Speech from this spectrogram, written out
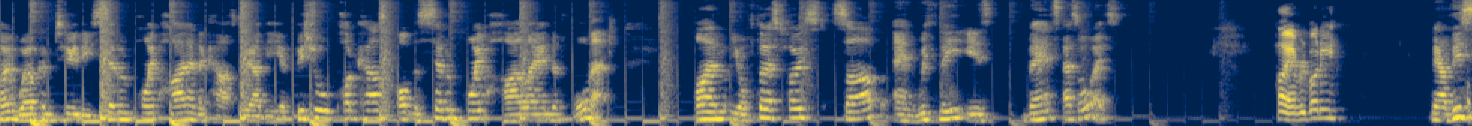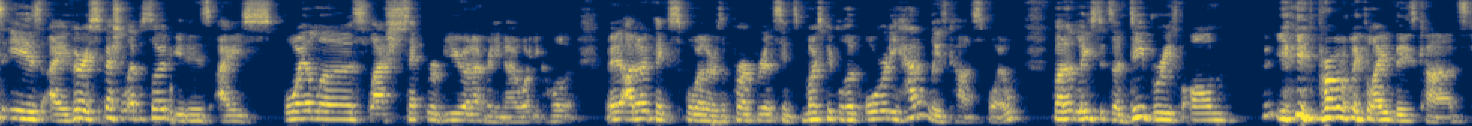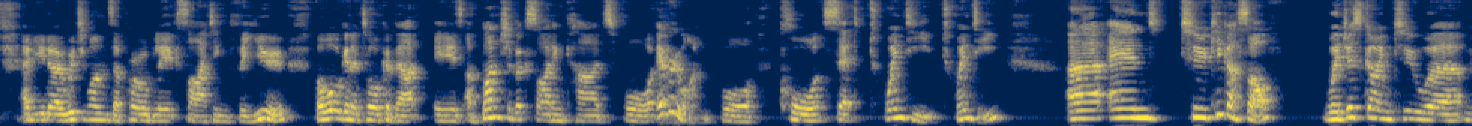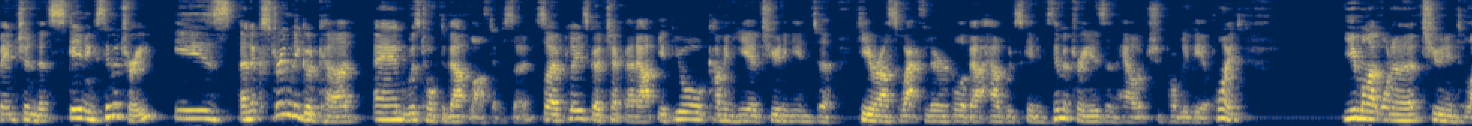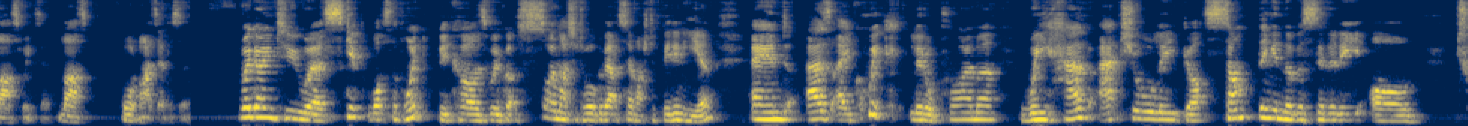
Welcome to the Seven Point Highlander cast. We are the official podcast of the Seven Point Highlander format. I'm your first host, Saab, and with me is Vance, as always. Hi, everybody. Now, this is a very special episode. It is a spoiler slash set review. I don't really know what you call it. I don't think spoiler is appropriate since most people have already had all these cards spoiled, but at least it's a debrief on. You've probably played these cards and you know which ones are probably exciting for you. But what we're going to talk about is a bunch of exciting cards for everyone for Core Set 2020. Uh, and to kick us off, we're just going to uh, mention that Scheming Symmetry is an extremely good card and was talked about last episode. So please go check that out. If you're coming here tuning in to hear us wax lyrical about how good Scheming Symmetry is and how it should probably be a point, you might want to tune into last week's last fortnight's episode. We're going to uh, skip what's the point because we've got so much to talk about, so much to fit in here. And as a quick little primer, we have actually got something in the vicinity of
